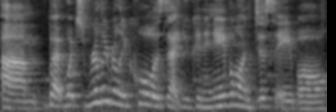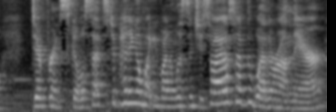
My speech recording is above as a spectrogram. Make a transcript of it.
Um, but what's really, really cool is that you can enable and disable different skill sets depending on what you want to listen to. So I also have the weather on there.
